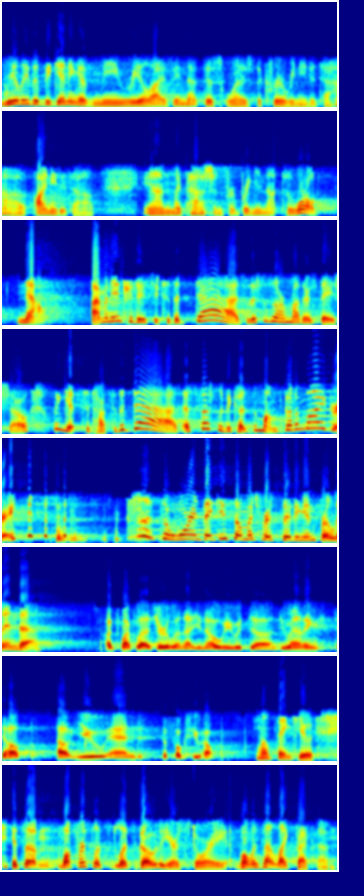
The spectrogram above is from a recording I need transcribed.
really the beginning of me realizing that this was the career we needed to have, I needed to have, and my passion for bringing that to the world. Now, I'm going to introduce you to the dad. So this is our Mother's Day show. We get to talk to the dad, especially because the mom's got a migraine. so Warren, thank you so much for sitting in for Linda. It's my pleasure, Lynette. You know, we would uh, do anything to help out you and the folks you help. Well, thank you. It's um. Well, first let's let's go to your story. What was that like back then?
